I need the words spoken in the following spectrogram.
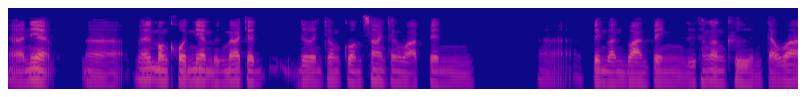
อ่าเนี่ย อ่าแม้บางคนเนี่ยมึงแม้ว่าจะเดินจงกรมสร้างจังหวะเป็นเป็นวันๆเป็นหรือทั้งกลางคืน แต่ว่า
